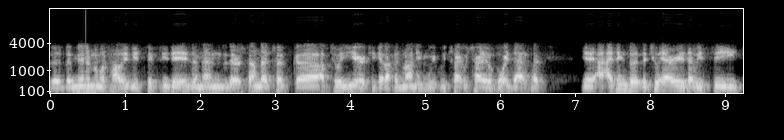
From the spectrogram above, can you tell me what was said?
The, the minimum would probably be 60 days, and then there's some that took uh, up to a year to get up and running. We, we try we try to avoid that, but you know, I think the, the two areas that we see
